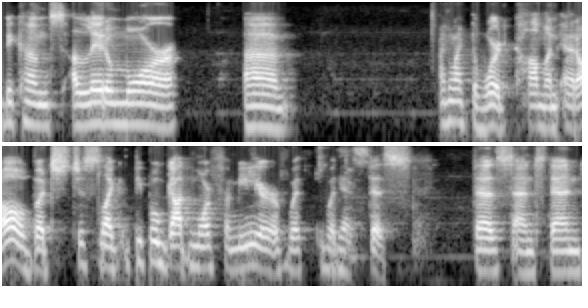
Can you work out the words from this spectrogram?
becomes a little more." Um, I don't like the word common at all, but just like people got more familiar with with Yes. this this and then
